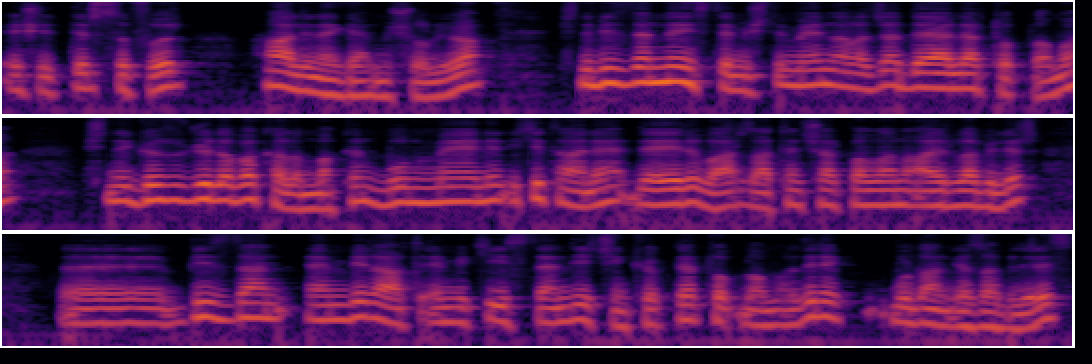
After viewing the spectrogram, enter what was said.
eşittir 0 haline gelmiş oluyor. Şimdi bizden ne istemişti? M'nin alacağı değerler toplamı. Şimdi göz ucuyla bakalım. Bakın bu M'nin iki tane değeri var. Zaten çarpanlarına ayrılabilir. Ee, bizden M1 artı M2 istendiği için kökler toplamını direkt buradan yazabiliriz.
